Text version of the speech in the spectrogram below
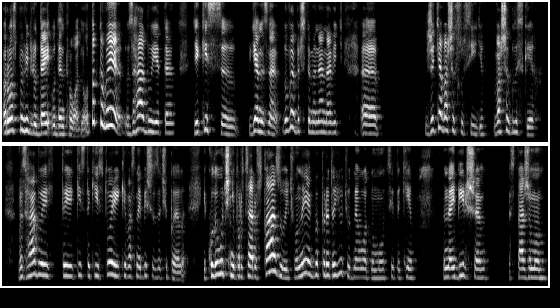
розповідь людей один про одного. Тобто ви згадуєте якісь, е, я не знаю, ну вибачте мене, навіть е, життя ваших сусідів, ваших близьких. Ви згадуєте якісь такі історії, які вас найбільше зачепили. І коли учні про це розказують, вони якби передають одне одному ці такі найбільше, скажімо,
